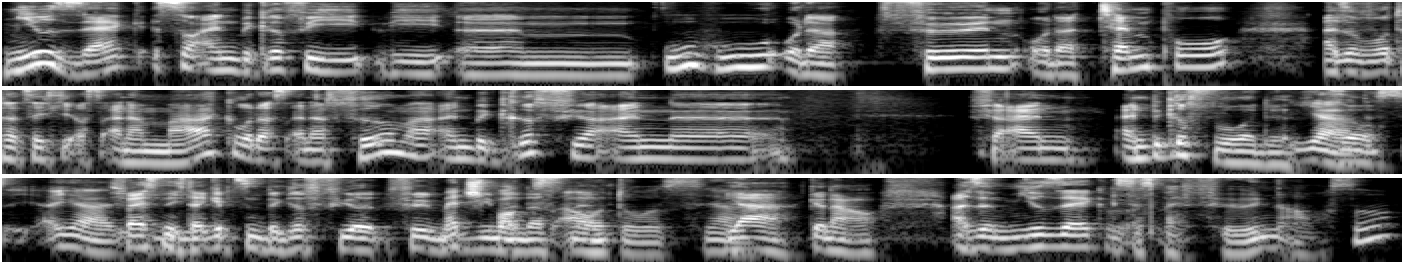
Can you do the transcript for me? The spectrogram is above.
Muzak ist so ein Begriff wie, wie ähm, Uhu oder Föhn oder Tempo, also wo tatsächlich aus einer Marke oder aus einer Firma ein Begriff für eine für ein, ein Begriff wurde. Ja, so. das, ja. ich weiß nicht, da gibt es einen Begriff für, für wie man das nennt. Matchbox-Autos. Ja. Ja, genau. Also Muzak, Ist das bei Föhn auch so?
